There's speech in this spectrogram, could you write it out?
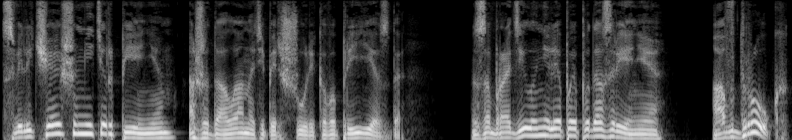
С величайшим нетерпением ожидала она теперь Шурикова приезда. Забродило нелепое подозрение. «А вдруг?»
